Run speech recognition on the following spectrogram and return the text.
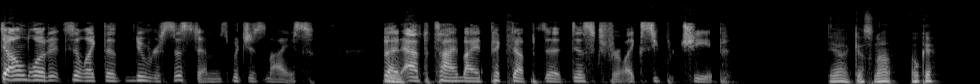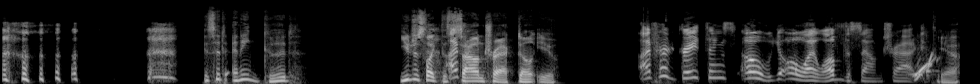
download it to like the newer systems, which is nice. But Hmm. at the time, I had picked up the discs for like super cheap. Yeah, I guess not. Okay. Is it any good? You just like the I've- soundtrack, don't you? I've heard great things. Oh, oh, I love the soundtrack. Yeah,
